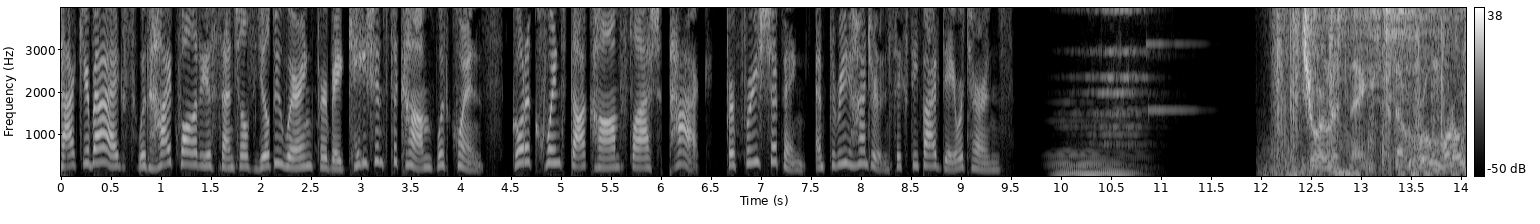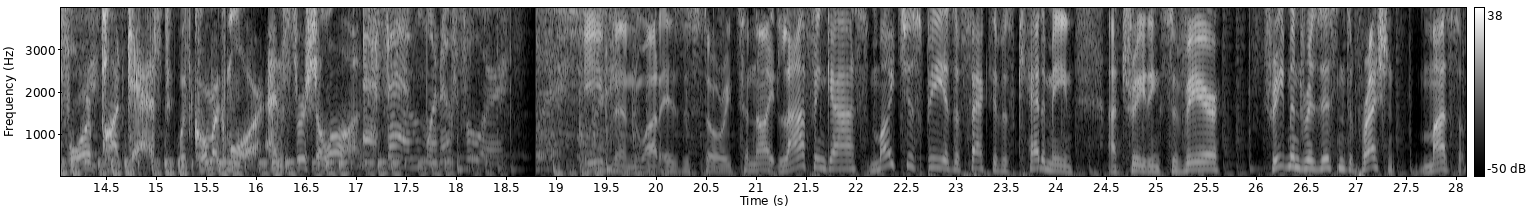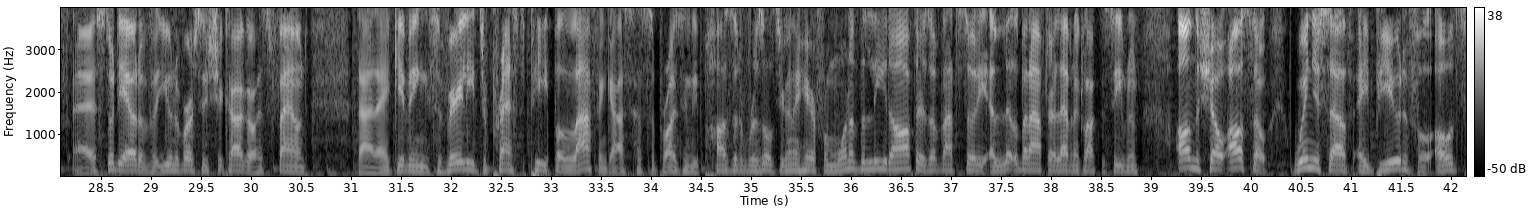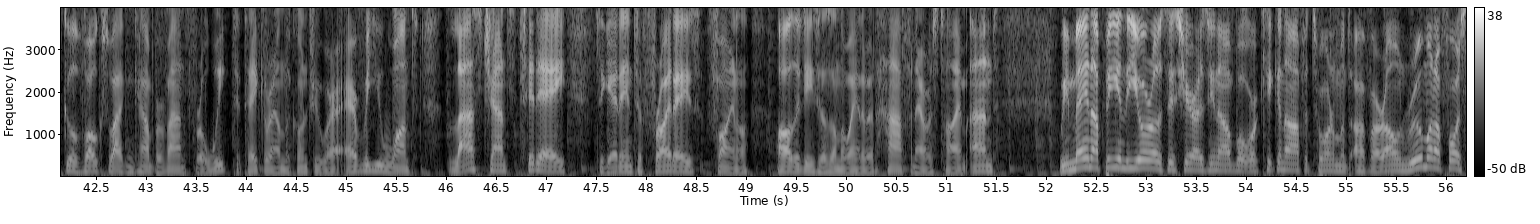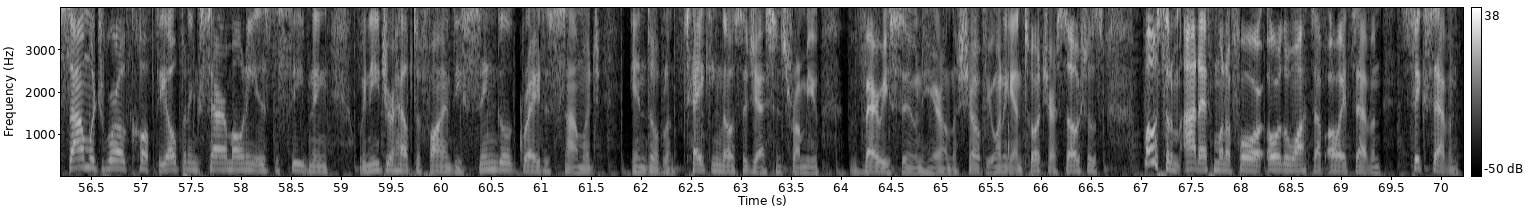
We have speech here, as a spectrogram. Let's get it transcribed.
Pack your bags with high-quality essentials you'll be wearing for vacations to come with Quince. Go to quince.com slash pack for free shipping and 365-day returns. You're listening to the Room 104 podcast with Cormac Moore and Saoirse Long. FM 104. Evening, what is the story? Tonight, laughing gas might just be as effective as ketamine at treating severe treatment resistant depression. Mad stuff. A study out of the University of Chicago has found that uh, giving severely depressed people laughing gas has surprisingly positive results. You're going to hear from one of the lead authors of that study a little bit after 11 o'clock this evening on the show. Also, win yourself a beautiful old school Volkswagen camper van for a week to take around the country wherever you want. Last chance today to get into Friday's final. All the details on the way in about half an hour's time. And we may not be in the Euros this year, as you know, but we're kicking off a tournament of our own. Room 104 Sandwich World Cup. The opening ceremony is this evening. We need your help to find the single greatest sandwich in Dublin. Taking those suggestions from you very soon here on the show. If you want to get in touch, our socials, most of them at F104 or the WhatsApp 087 67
